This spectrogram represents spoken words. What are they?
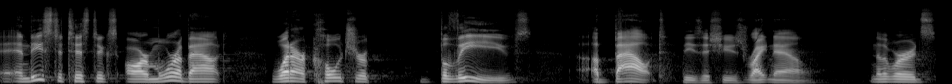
and these statistics are more about what our culture believes about these issues right now. In other words,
